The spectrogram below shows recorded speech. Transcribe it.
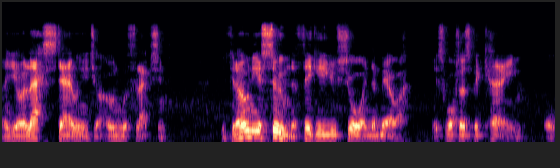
and you are left staring at your own reflection. You can only assume the figure you saw in the mirror is what has became, or,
